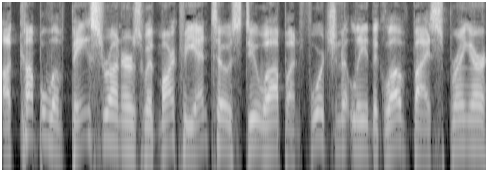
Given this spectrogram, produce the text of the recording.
a couple of base runners with Mark Vientos due up. Unfortunately, the glove by Springer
